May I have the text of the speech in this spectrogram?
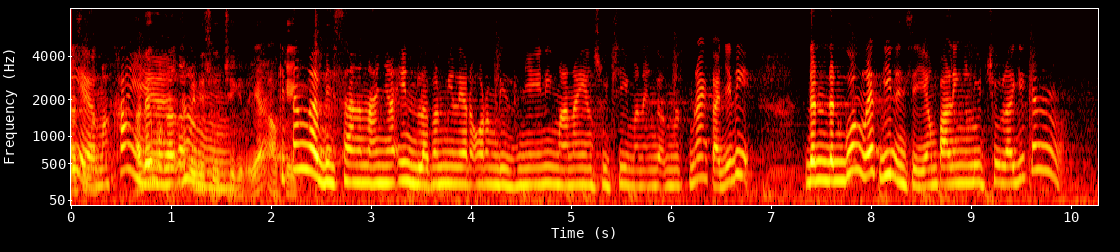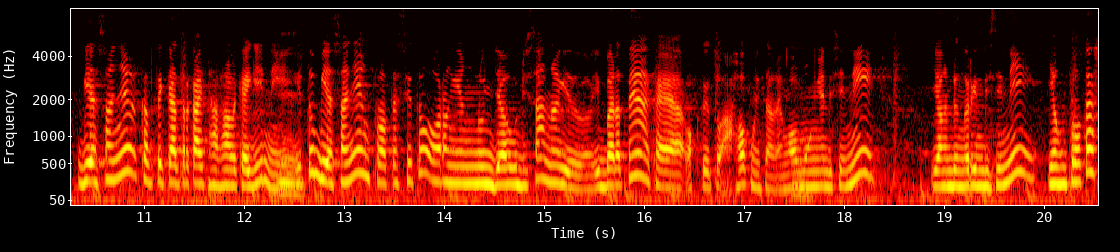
iya, makanya. Ada yang menganggap ini Hmm. suci gitu ya. Oke. Kita nggak bisa nanyain 8 miliar orang di dunia ini mana yang suci, mana yang nggak menurut mereka. Jadi dan dan gue ngeliat gini sih, yang paling lucu lagi kan biasanya ketika terkait hal-hal kayak gini, Hmm. itu biasanya yang protes itu orang yang nun jauh di sana gitu loh. Ibaratnya kayak waktu itu Ahok misalnya ngomongnya di sini yang dengerin di sini yang protes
